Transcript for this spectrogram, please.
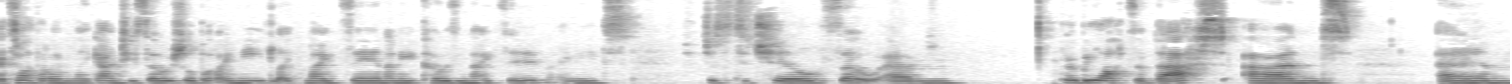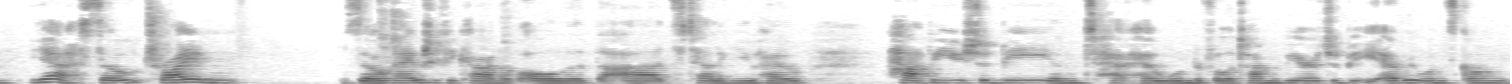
It's not that I'm like antisocial, but I need like nights in. I need cozy nights in. I need just to chill. So um, there'll be lots of that, and um, yeah. So try and zone out if you can of all the, the ads telling you how happy you should be and how wonderful a time of year it should be. Everyone's going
